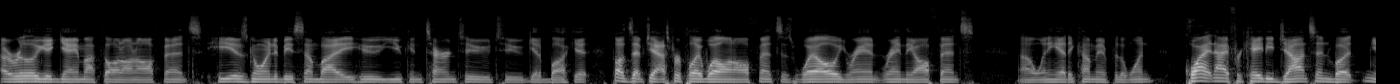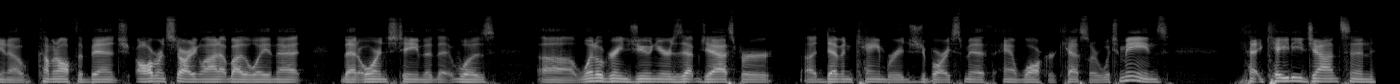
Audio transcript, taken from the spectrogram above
a really good game, I thought, on offense. He is going to be somebody who you can turn to to get a bucket. Thought Zep Jasper played well on offense as well. He ran ran the offense uh, when he had to come in for the one. Quiet night for KD Johnson, but you know, coming off the bench, Auburn starting lineup, by the way, in that that orange team that, that was uh, Wendell Green Jr., Zep Jasper, uh, Devin Cambridge, Jabari Smith, and Walker Kessler, which means that KD Johnson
